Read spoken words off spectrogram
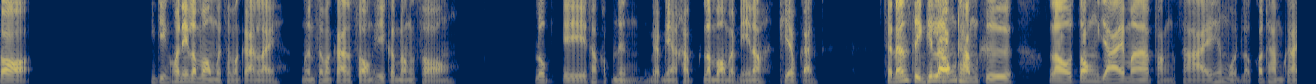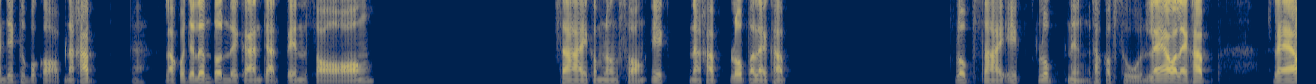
ก็ จริงๆ ข้อนี้เรามองเหมือนสมการอะไร เหมือนสมการ 2a กำลังสองลบ a เท่ากับ 1 แบบนี้ครับ เรามองแบบนี้เนาะเทียบกัน ฉะนั้นสิ่งที่เราต้องทำคือ เราต้องย้ายมาฝั่งซ้ายให้หมด แล้วก็ทำการแยกตัวประกอบนะครับเราก็จะเริ่มต้นโดยการจัดเป็น2ไซน์กำลังสอง x นะครับ ลบอะไรครับ ลบไซน์ x ลบหนึ่งเท่ากับศูนย์แล้วอะไรครับ แล้ว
